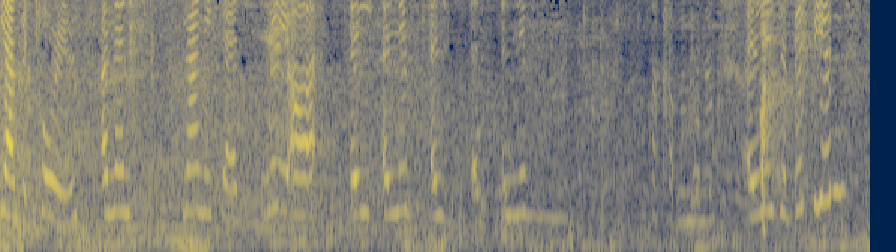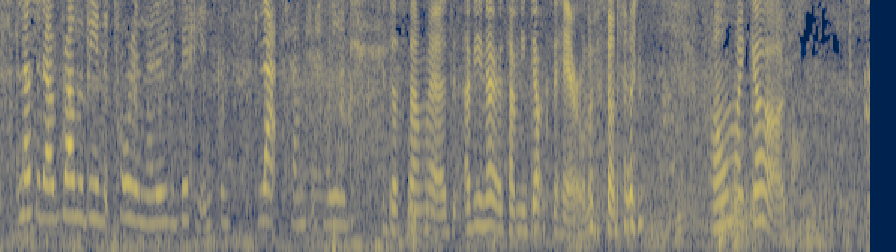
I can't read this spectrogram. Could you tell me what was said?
yeah, Victorians. And then Nanny said, we are a, a live, a, a, a live, I can't remember now, Elizabethans. And I said I'd rather be a Victorian than Elizabethans because that sounds just weird. It does sound weird. Have you noticed how many ducks are here all of a sudden? Oh my god. Ow.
